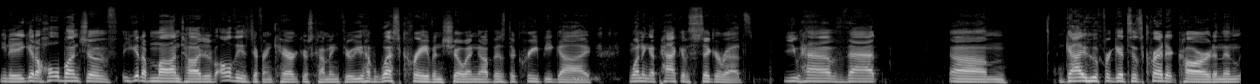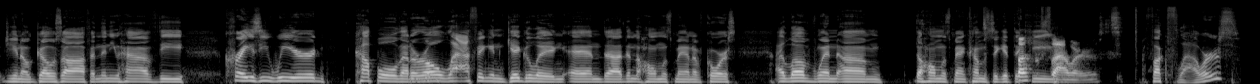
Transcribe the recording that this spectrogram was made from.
you know you get a whole bunch of you get a montage of all these different characters coming through. You have wes craven showing up as the creepy guy wanting a pack of cigarettes. You have that um, guy who forgets his credit card and then you know goes off. And then you have the crazy weird couple that are all laughing and giggling and uh, then the homeless man of course. I love when um, the homeless man comes to get the Buck key. Flowers. Fuck flowers.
